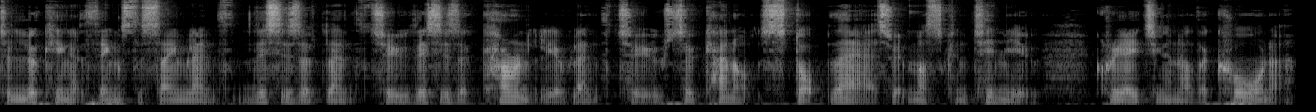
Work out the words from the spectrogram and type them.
to looking at things the same length. This is of length 2, this is a currently of length 2, so cannot stop there, so it must continue, creating another corner.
